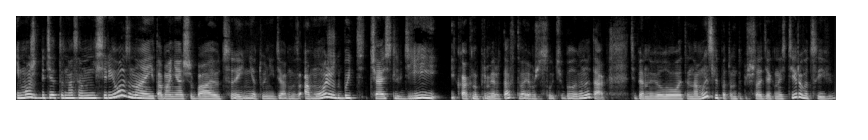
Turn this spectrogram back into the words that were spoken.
и может быть это на самом деле несерьезно, и там они ошибаются, и нету ни диагноза, а может быть часть людей и как, например, да, в твоем же случае было именно так. Тебя навело это на мысли, потом ты пришла диагностироваться, и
